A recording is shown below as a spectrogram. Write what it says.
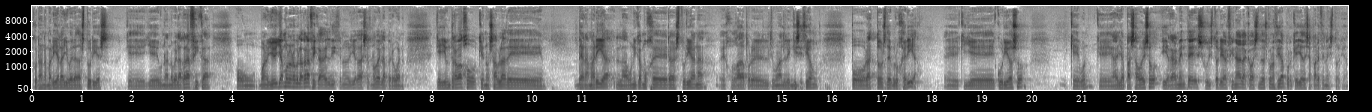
con Ana María La Llovera de Asturias, que lleva una novela gráfica, o bueno, yo llamo la novela gráfica, él dice que no llega a ser novela, pero bueno, que lleva un trabajo que nos habla de, Ana María, la única mujer asturiana eh, juzgada por el Tribunal de la Inquisición por actos de brujería, eh, que ye curioso que bueno que haya pasado eso y realmente su historia al final acaba siendo desconocida porque ella desaparece en la historia.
